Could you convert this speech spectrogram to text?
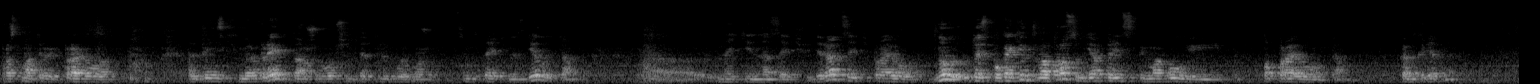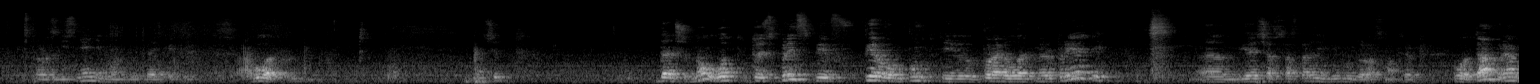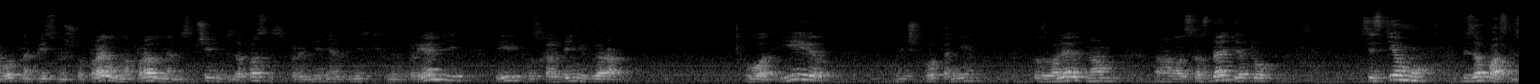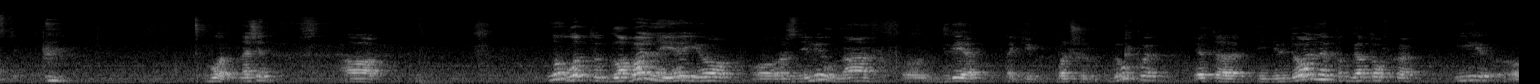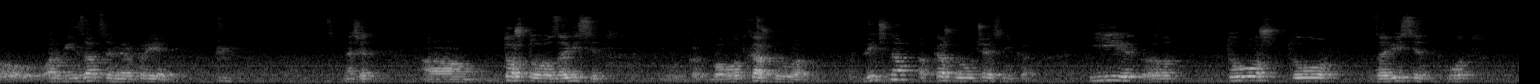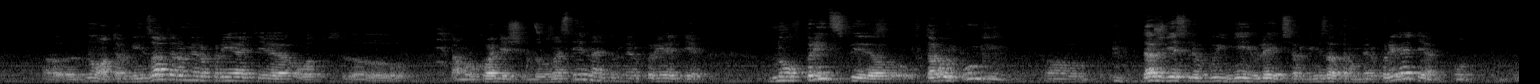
просматривать правила альпинистских мероприятий, потому что, в общем-то, это любой может самостоятельно сделать, там, э, найти на сайте Федерации эти правила. Ну, то есть по каким-то вопросам я, в принципе, могу и по правилам там конкретных разъяснений, может быть, дать какие-то. Вот. Значит, дальше. Ну, вот, то есть, в принципе, в первом пункте правила мероприятий, э, я сейчас остальные не буду рассматривать, вот, там прям вот написано, что правила направлены на обеспечение безопасности проведения альпинистских мероприятий и восхождений в горах. Вот, и значит, вот они позволяют нам э, создать эту систему безопасности. Вот, значит, э, ну вот глобально я ее э, разделил на э, две таких больших группы это индивидуальная подготовка и организация мероприятий. Значит, а, то, что зависит как бы, от каждого лично, от каждого участника, и то, что зависит от, ну, от организатора мероприятия, от там, руководящих должностей на этом мероприятии. Но, в принципе, второй пункт даже если вы не являетесь организатором мероприятия, вот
